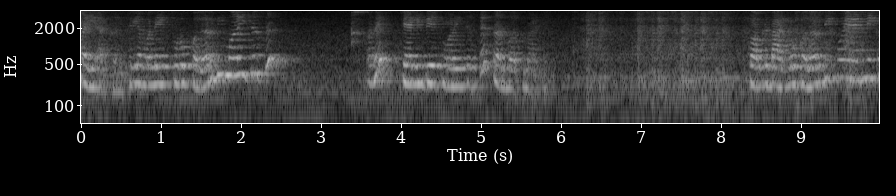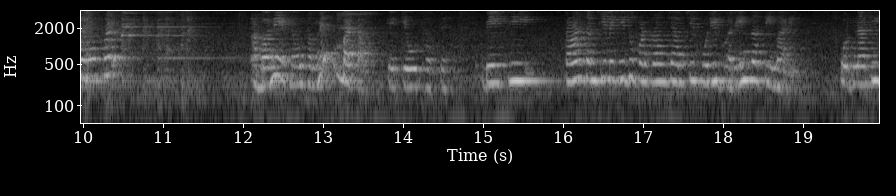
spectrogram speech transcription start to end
તૈયાર કરીશ. એટલે મને થોડો કલર બી મળી જશે અને જેલી બેઝ મળી જશે શરબત માટે. તો આપણે બહારનો કલર બી કોઈ એડ નહીં કરવો પડે. આ બને એટલે હું તમને બતાવું. કે કેવું થશે? બેથી ત્રણ ચમચી મેં કીધું, પણ ત્રણ ચમચી પૂરી ભરી નથી મારી. ઓઢનાથી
